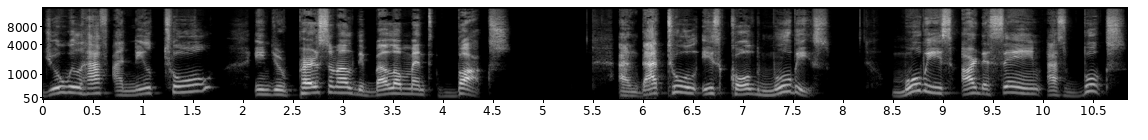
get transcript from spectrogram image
you will have a new tool in your personal development box. And that tool is called movies. Movies are the same as books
